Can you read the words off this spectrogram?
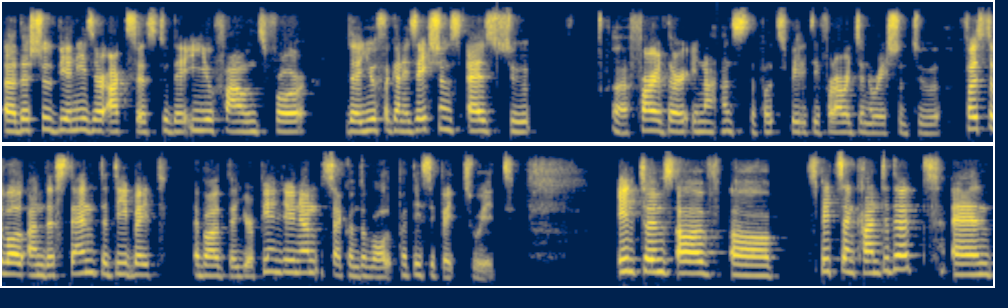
there should be an easier access to the EU funds for the youth organizations as to further enhance the possibility for our generation to, first of all, understand the debate about the European Union, second of all, participate to it. In terms of uh, Spitzencandidate and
